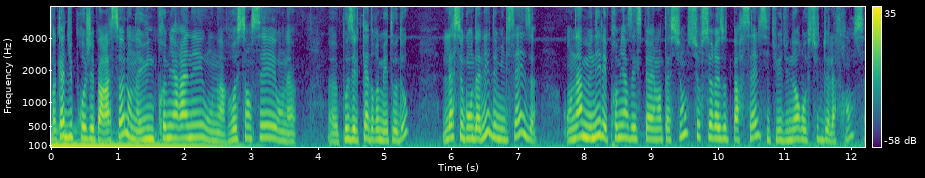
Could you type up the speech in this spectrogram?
Dans le cadre du projet Parasol, on a eu une première année où on a recensé, on a euh, posé le cadre méthodo. La seconde année, 2016, on a mené les premières expérimentations sur ce réseau de parcelles situé du nord au sud de la France,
